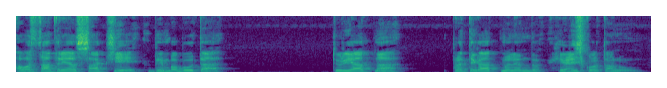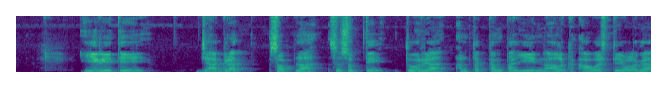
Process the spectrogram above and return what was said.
ಅವಸ್ಥಾತ್ರೆಯ ಸಾಕ್ಷಿ ಬಿಂಬಭೂತ ತುರಿಯಾತ್ಮ ಪ್ರತ್ಯಗಾತ್ಮನೆಂದು ಹೇಳಿಸ್ಕೊಳ್ತಾನು. ಈ ರೀತಿ ಜಾಗ್ರತ್, ಸ್ವಪ್ನ, ಸುಸುಪ್ತಿ, ತೂರ್ಯ ಅಂತಕ್ಕಂಥ ಈ ನಾಲ್ಕು ಅವಸ್ಥೆಯೊಳಗೆ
